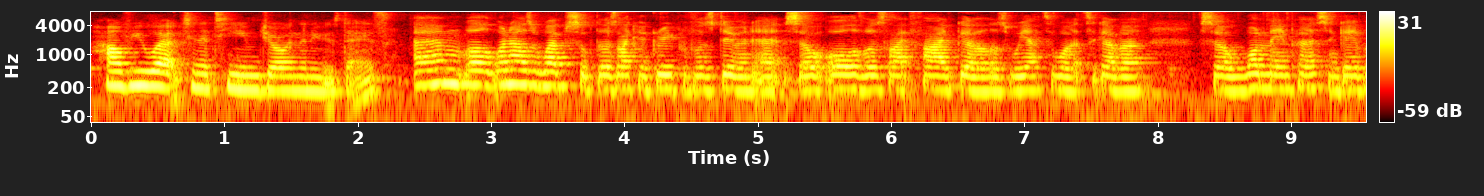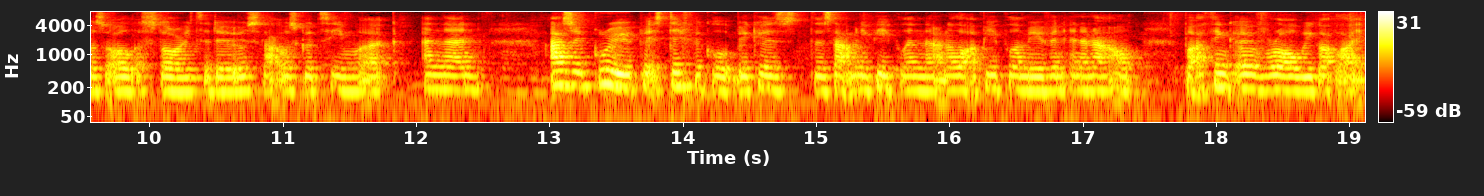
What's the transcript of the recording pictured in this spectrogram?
How have you worked in a team during the news days? Um, well, when I was a web sub, there was like a group of us doing it, so all of us, like five girls, we had to work together. So one main person gave us all a story to do, so that was good teamwork. And then as a group, it's difficult because there's that many people in there and a lot of people are moving in and out. But I think overall we got like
